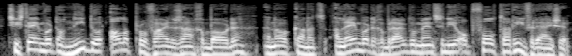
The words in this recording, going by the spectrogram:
Het systeem wordt nog niet door alle providers aangeboden en ook kan het alleen worden gebruikt door mensen die op vol tarief reizen.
